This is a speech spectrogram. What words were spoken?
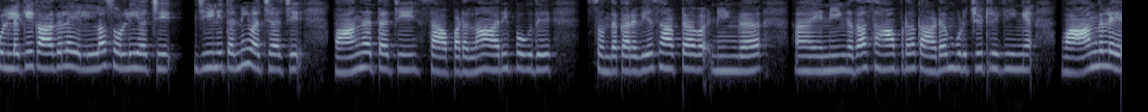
பிள்ளைக்கு காதல எல்லாம் சொல்லியாச்சு. ஜீனி தண்ணி வச்சாச்சு. வாங்க அத்தாச்சி சாப்பாடெல்லாம் ஆறி போகுது சொந்தக்காரவியே சாப்பிட்டாவ நீங்கள் நீங்கள் தான் சாப்பிட கடன் பிடிச்சிட்டு இருக்கீங்க வாங்களே.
